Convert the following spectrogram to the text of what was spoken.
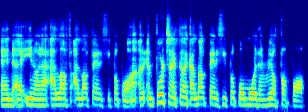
and uh, you know, and I, I love I love fantasy football. Uh, unfortunately, I feel like I love fantasy football more than real football.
